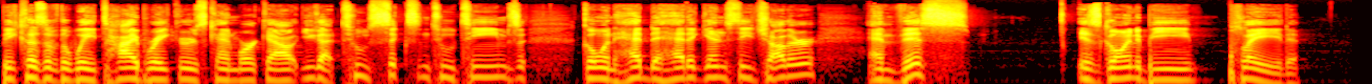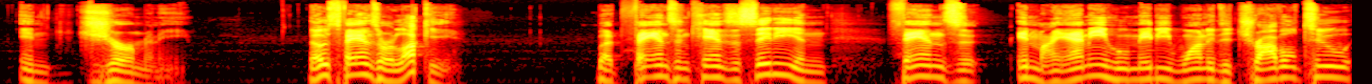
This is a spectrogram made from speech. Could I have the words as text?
Because of the way tiebreakers can work out, you got two 6 and 2 teams going head to head against each other, and this is going to be played in Germany. Those fans are lucky. But fans in Kansas City and fans in Miami who maybe wanted to travel to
